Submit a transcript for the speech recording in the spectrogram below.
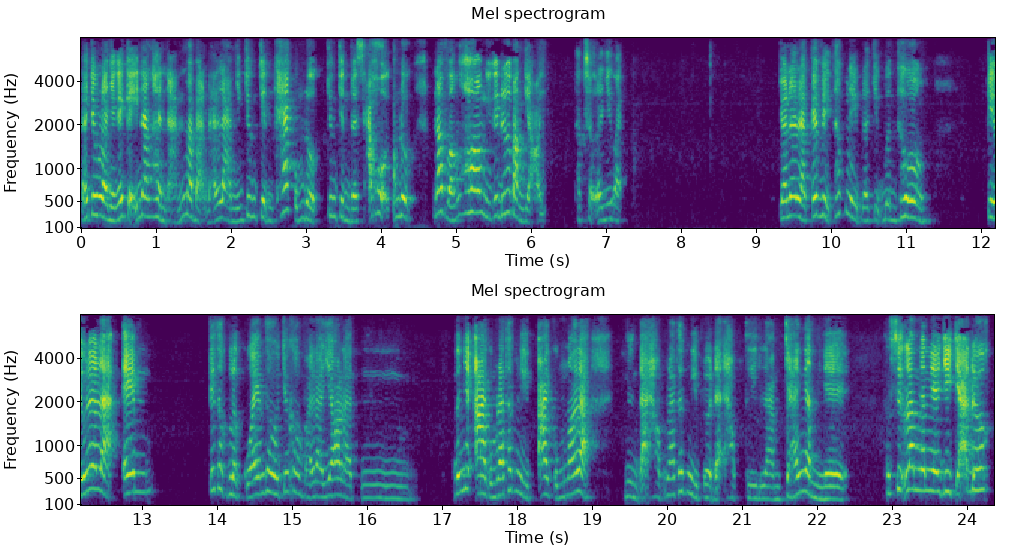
Nói chung là những cái kỹ năng hình ảnh mà bạn đã làm những chương trình khác cũng được, chương trình về xã hội cũng được, nó vẫn hơn những cái đứa bằng giỏi. Thật sự là như vậy. Cho nên là cái việc thất nghiệp là chuyện bình thường. Kiểu như là em, cái thực lực của em thôi, chứ không phải là do là đến như ai cũng ra thất nghiệp, ai cũng nói là đại học ra thất nghiệp rồi, đại học thì làm trái ngành nghề. Thực sự làm ngành nghề gì trả được.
